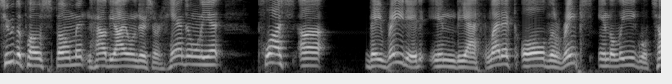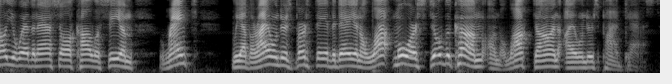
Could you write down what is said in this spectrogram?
to the postponement and how the Islanders are handling it. Plus, uh, they rated in the Athletic all the rinks in the league. We'll tell you where the Nassau Coliseum ranked. We have our Islanders birthday of the day and a lot more still to come on the Locked On Islanders podcast.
